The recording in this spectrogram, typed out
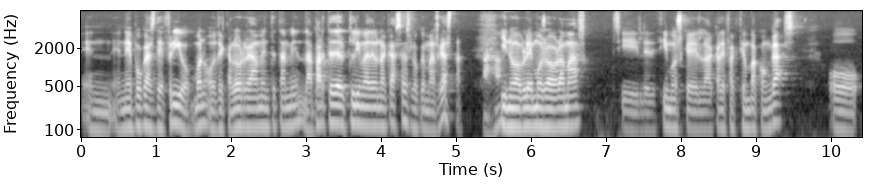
en, en, épocas de frío, bueno, o de calor realmente también, la parte del clima de una casa es lo que más gasta. Y no hablemos ahora más si le decimos que la calefacción va con gas o,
